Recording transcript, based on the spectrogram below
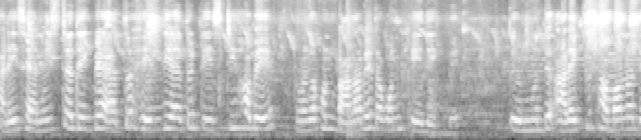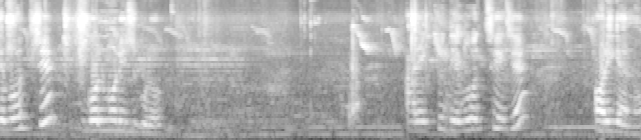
আর এই স্যান্ডউইচটা দেখবে এত হেলদি এত টেস্টি হবে, তোমরা যখন বানাবে তখন খেয়ে দেখবে। তো এর মধ্যে আর একটু সামান্য দেবো হচ্ছে গোলমরিচ গুঁড়ো। আর একটু দেবো হচ্ছে এই যে অরিগ্যানো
